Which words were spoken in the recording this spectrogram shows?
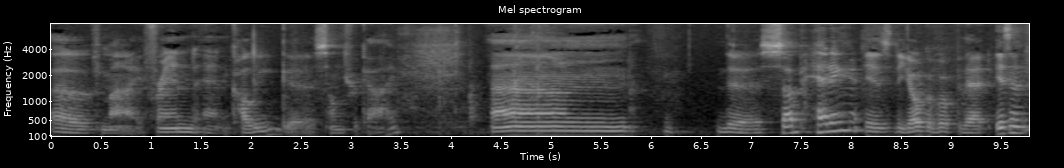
of my friend and colleague, uh, Sandra. Um, the subheading is the yoga book that isn't,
